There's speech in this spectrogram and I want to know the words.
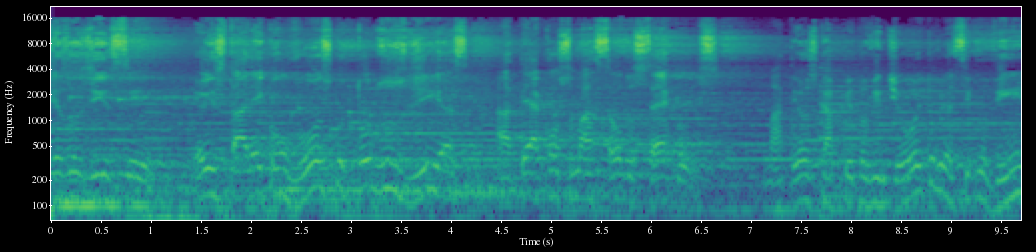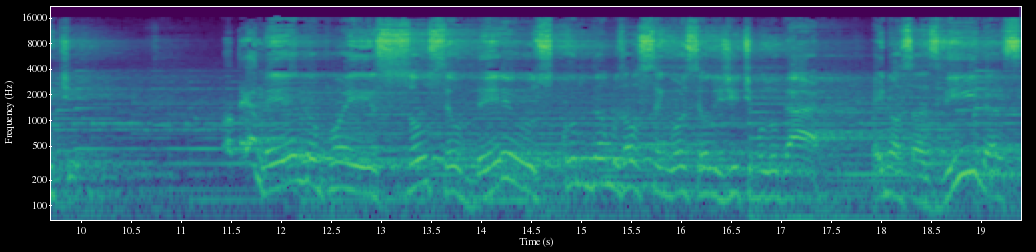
Jesus disse: Eu estarei convosco todos os dias até a consumação dos séculos. Mateus capítulo 28, versículo 20. Tenha medo, pois sou seu Deus. Quando damos ao Senhor seu legítimo lugar em nossas vidas,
